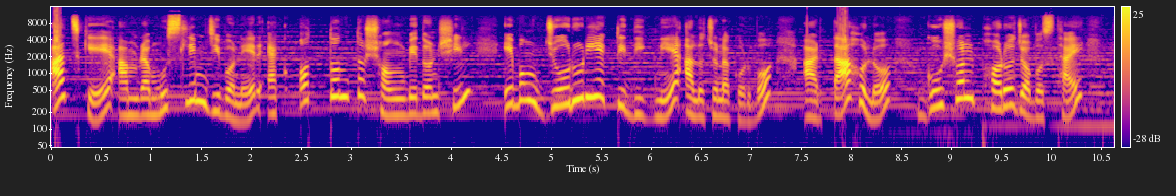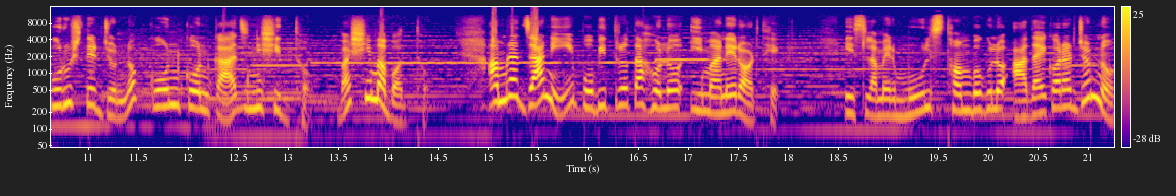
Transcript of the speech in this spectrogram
আজকে আমরা মুসলিম জীবনের এক অত্যন্ত সংবেদনশীল এবং জরুরি একটি দিক নিয়ে আলোচনা করব, আর তা হল গোসল ফরজ অবস্থায় পুরুষদের জন্য কোন কোন কাজ নিষিদ্ধ বা সীমাবদ্ধ। আমরা জানি পবিত্রতা হল ইমানের অর্ধেক। ইসলামের মূল স্তম্ভগুলো আদায় করার জন্য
